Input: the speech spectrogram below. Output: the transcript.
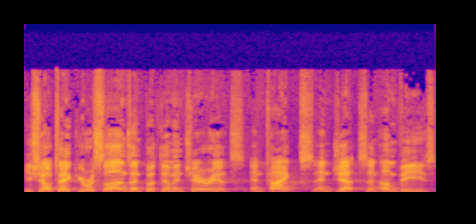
He shall take your sons and put them in chariots and tanks and jets and Humvees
